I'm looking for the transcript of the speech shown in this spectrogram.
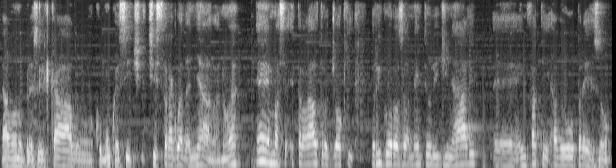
avevano preso il cavo. Comunque sì, ci, ci straguadagnavano, eh. Eh, ma se, tra l'altro giochi rigorosamente originali. Eh, infatti avevo preso,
